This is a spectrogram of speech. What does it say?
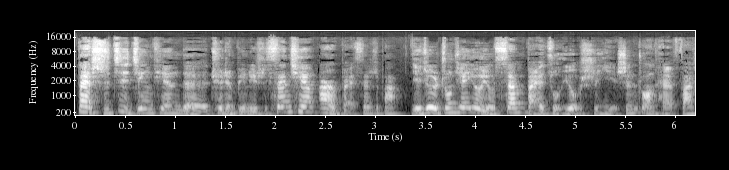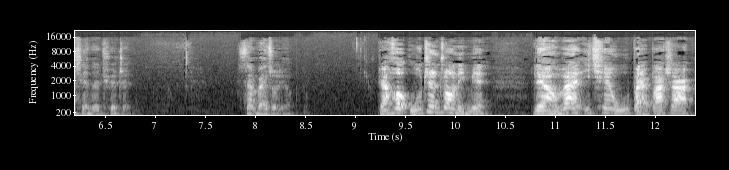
但实际今天的确诊病例是三千二百三十八，也就是中间又有三百左右是野生状态发现的确诊，三百左右。然后无症状里面两万一千五百八十二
